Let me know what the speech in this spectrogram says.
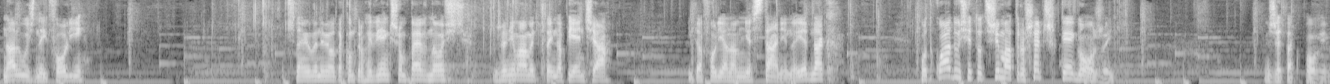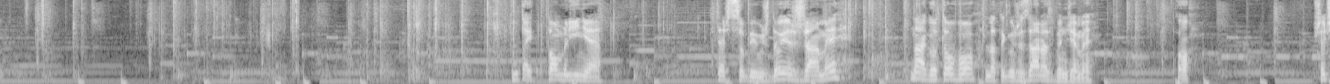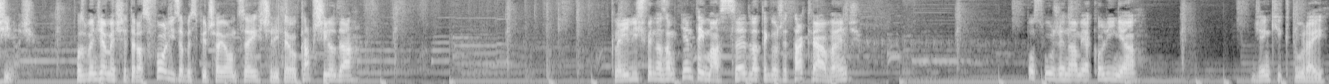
na luźnej folii. Przynajmniej będę miał taką trochę większą pewność, że nie mamy tutaj napięcia i ta folia nam nie wstanie. No jednak podkładu się to trzyma troszeczkę gorzej, że tak powiem. Tutaj tą linię też sobie już dojeżdżamy na gotowo, dlatego że zaraz będziemy to przecinać. Pozbędziemy się teraz folii zabezpieczającej, czyli tego cap shielda. Kleiliśmy na zamkniętej masce, dlatego że ta krawędź posłuży nam jako linia, dzięki której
